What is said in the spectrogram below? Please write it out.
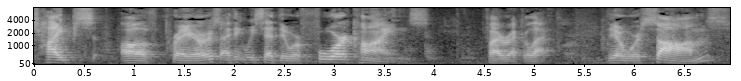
types of prayers. I think we said there were four kinds, if I recollect. There were Psalms,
